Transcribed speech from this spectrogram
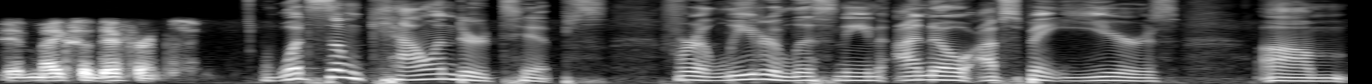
It makes a difference. What's some calendar tips for a leader listening? I know i've spent years um,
